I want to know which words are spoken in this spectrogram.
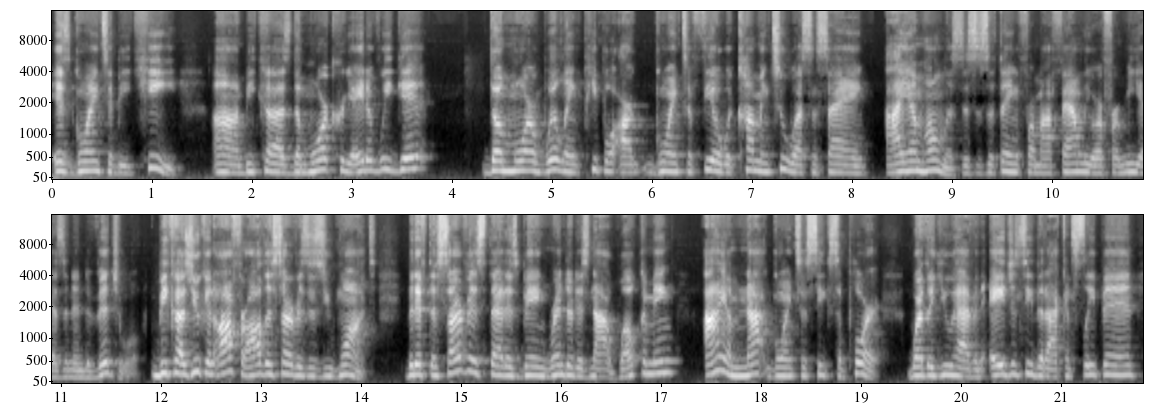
is going to be key um, because the more creative we get, the more willing people are going to feel with coming to us and saying, I am homeless. This is a thing for my family or for me as an individual. Because you can offer all the services you want. But if the service that is being rendered is not welcoming, I am not going to seek support. Whether you have an agency that I can sleep in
